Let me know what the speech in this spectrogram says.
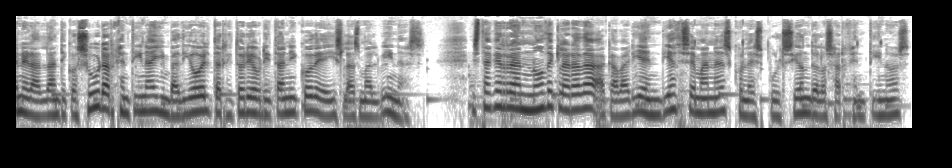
En el Atlántico Sur, Argentina invadió el territorio británico de Islas Malvinas. Esta guerra no declarada acabaría en diez semanas con la expulsión de los argentinos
